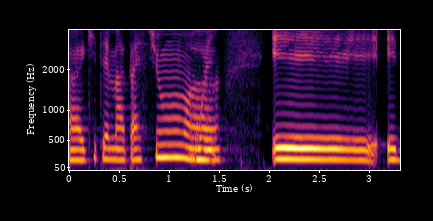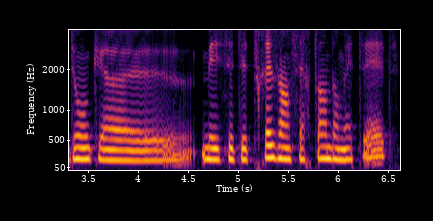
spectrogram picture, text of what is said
euh, qui était ma passion. Euh, et, et, donc, mais c'était très incertain dans ma tête.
